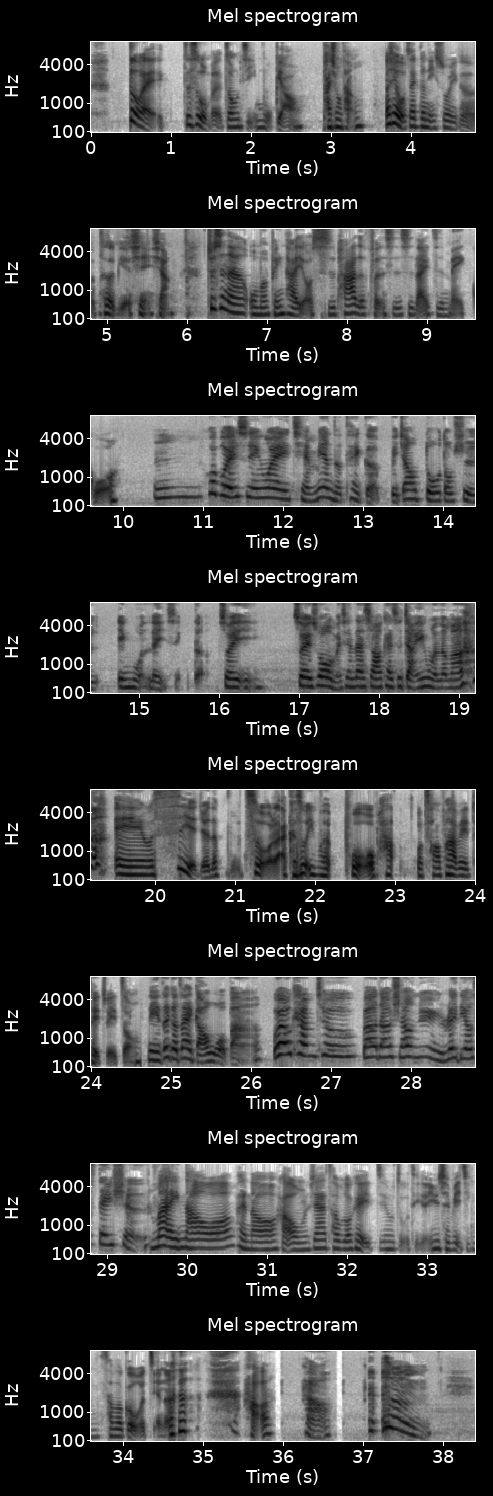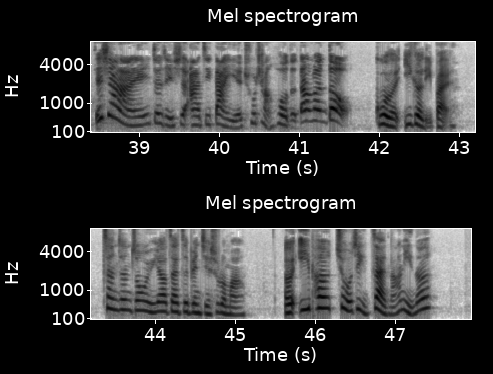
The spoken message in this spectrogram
对，这是我们的终极目标，拍胸膛。而且我再跟你说一个特别现象，就是呢，我们平台有十趴的粉丝是来自美国。嗯，会不会是因为前面的 tag 比较多都是英文类型的，所以？所以说，我们现在是要开始讲英文了吗？哎，我是也觉得不错啦，可是我英文很破，我怕，我超怕被退追踪。你这个在搞我吧？Welcome to 报道少女 Radio Station。卖闹哦，麦闹哦。好，我们现在差不多可以进入主题了，因为前面已经差不多够我剪了。好 好，接下来这集是阿基大爷出场后的大乱斗。过了一个礼拜，战争终于要在这边结束了吗？而一坡究竟在哪里呢？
